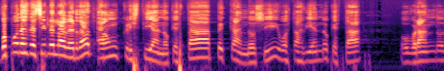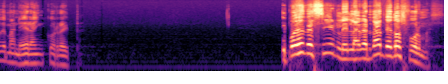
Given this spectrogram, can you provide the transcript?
Vos podés decirle la verdad a un cristiano que está pecando, sí, vos estás viendo que está obrando de manera incorrecta. Y puedes decirle la verdad de dos formas.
